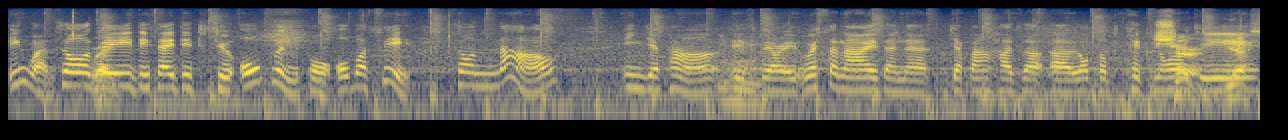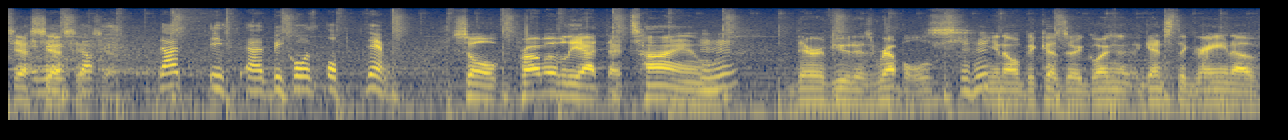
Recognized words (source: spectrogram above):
England. So they decided to open for overseas. So now in Japan, Mm-hmm. it's very westernized and uh, Japan has a, a lot of technology. Yes, yes, yes, yes, so yes. That is uh, because of them. So probably at that time, Mm-hmm. they're viewed as rebels, you know, because they're going against the grain of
